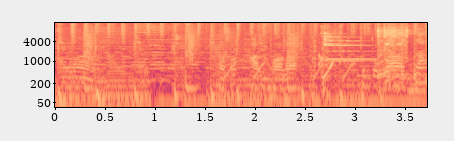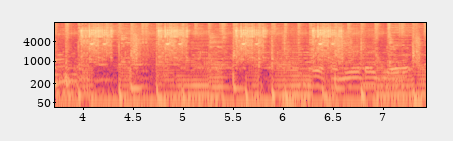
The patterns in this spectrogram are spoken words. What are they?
เอาว่าถ้าสักพันพอละคนตกปลาจ้าเลือกอันนี้ได้เยอะ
